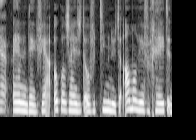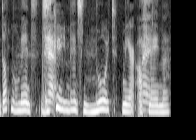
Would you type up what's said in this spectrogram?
Ja. En dan denk ik van ja, ook al zijn ze het over tien minuten allemaal weer vergeten, dat moment, dat Ja. kun je mensen nooit meer afnemen.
